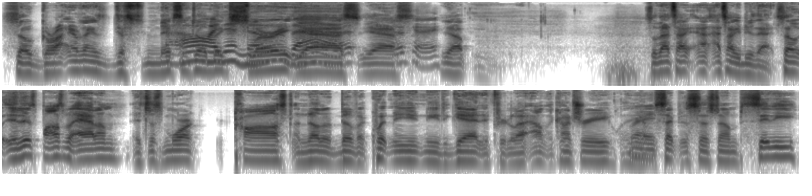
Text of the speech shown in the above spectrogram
So grind everything is just mixed into oh, a big slurry. Yes, yes. Okay. Yep. So that's how that's how you do that. So it is possible Adam. It's just more cost, another bit of equipment you need to get if you're out in the country. When you have a Right. septic system, city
